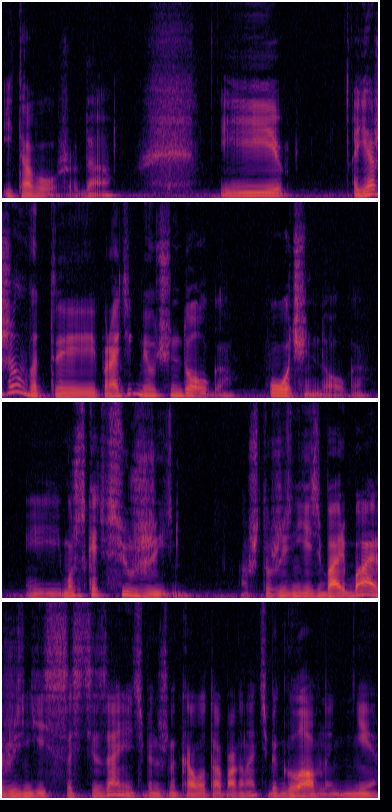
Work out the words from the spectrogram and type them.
и того же, да. И я жил в этой парадигме очень долго, очень долго, и, можно сказать, всю жизнь что жизнь есть борьба, жизнь есть состязание, тебе нужно кого-то обогнать, тебе главное не,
